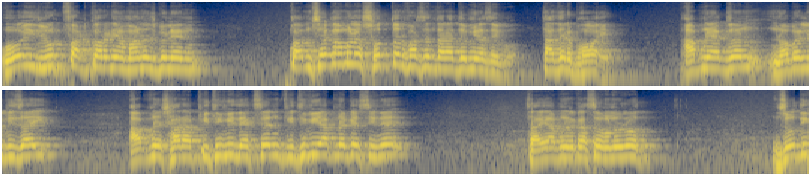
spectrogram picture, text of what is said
ওই লুটপাট করণীয় মানুষগুলেন কমসে কম হলো সত্তর পার্সেন্ট তারা দমিয়া যাইব, তাদের ভয়। আপনি একজন নোবেল বিজয়ী, আপনি সারা পৃথিবী দেখছেন, পৃথিবী আপনাকে চিনে, তাই আপনার কাছে অনুরোধ, যদি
